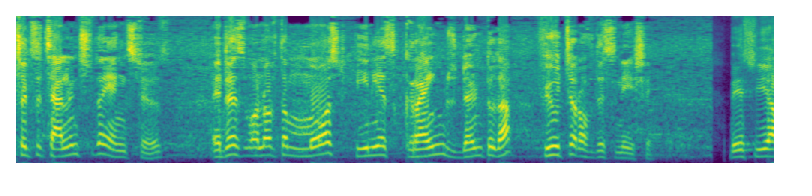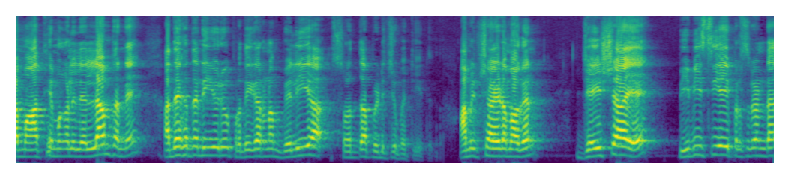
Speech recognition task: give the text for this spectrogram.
So it's a challenge to the youngsters. It is one of the most heinous crimes done to the future of this nation. ദേശീയ മാധ്യമങ്ങളിലെല്ലാം തന്നെ അദ്ദേഹത്തിന്റെ ഈ ഒരു പ്രതികരണം വലിയ ശ്രദ്ധ പിടിച്ചു പറ്റിയിരുന്നു അമിത്ഷായുടെ മകൻ ജയ്ഷായെ B B C I president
